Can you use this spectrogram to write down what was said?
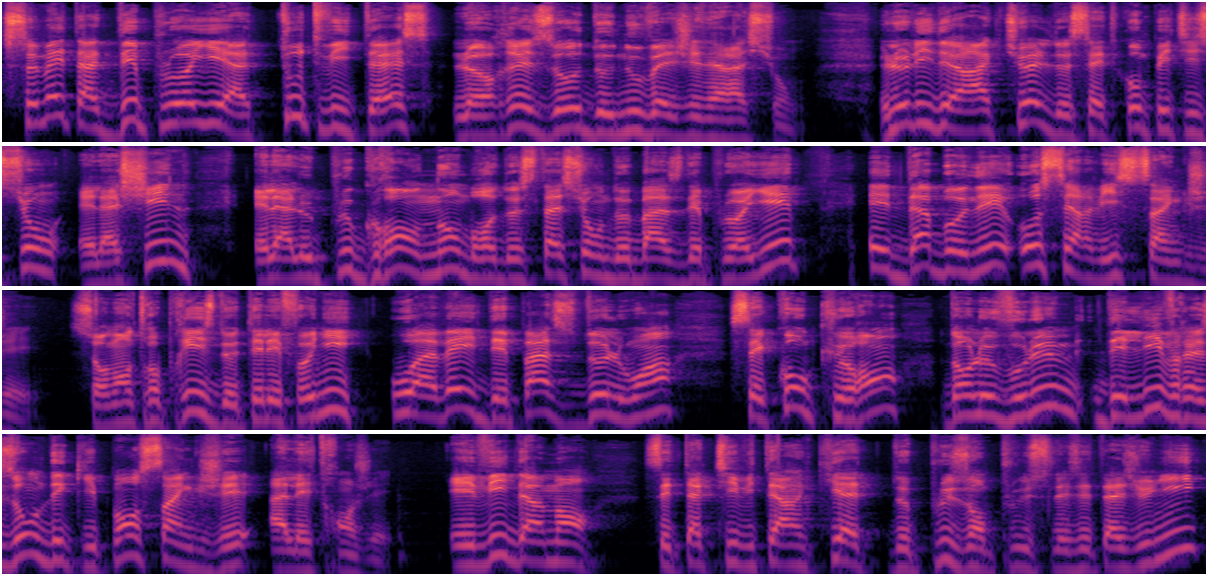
se mettent à déployer à toute vitesse leur réseau de nouvelle génération. Le leader actuel de cette compétition est la Chine. Elle a le plus grand nombre de stations de base déployées et d'abonnés au service 5G. Son entreprise de téléphonie Huawei dépasse de loin ses concurrents dans le volume des livraisons d'équipements 5G à l'étranger. Évidemment, cette activité inquiète de plus en plus les États-Unis,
